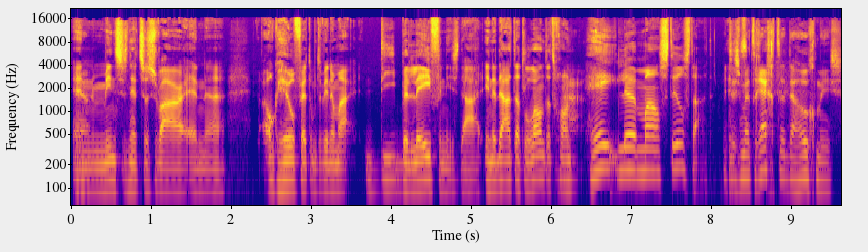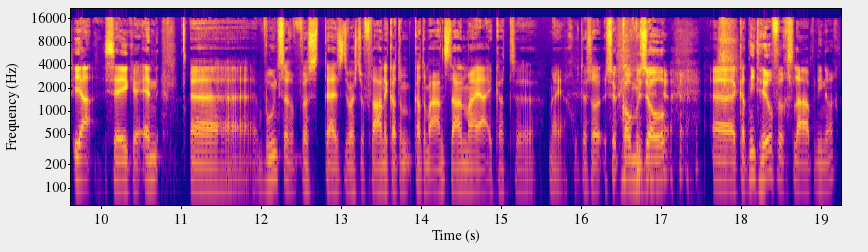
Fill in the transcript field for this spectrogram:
En Ja. minstens net zo zwaar. En, ook heel vet om te winnen. Maar die belevenis daar. Inderdaad, dat land dat gewoon Ja. helemaal stilstaat. Het is met recht de hoogmis. Ja, zeker. En eh, woensdag was tijdens de Dwars door Vlaanderen. Ik had, hem, ik had hem aanstaan, maar ja, ik had... eh, nou ja, goed, daar zal- ze komen zo op. Eh, ik had niet heel veel geslapen die nacht.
